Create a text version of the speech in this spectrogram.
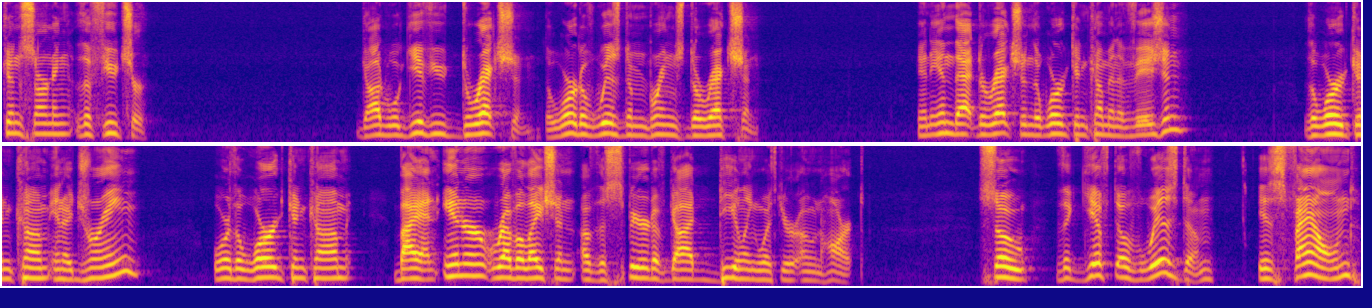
concerning the future. God will give you direction. The word of wisdom brings direction. And in that direction, the word can come in a vision, the word can come in a dream, or the word can come by an inner revelation of the Spirit of God dealing with your own heart. So, the gift of wisdom is found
